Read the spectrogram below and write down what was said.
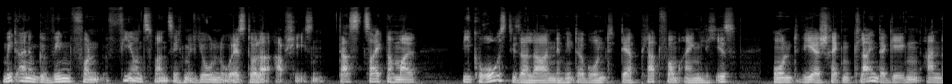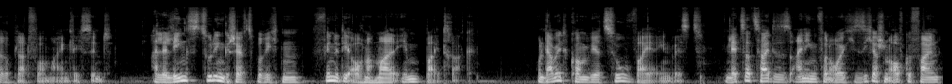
mit einem Gewinn von 24 Millionen US-Dollar abschließen. Das zeigt nochmal, wie groß dieser Laden im Hintergrund der Plattform eigentlich ist und wie erschreckend klein dagegen andere Plattformen eigentlich sind. Alle Links zu den Geschäftsberichten findet ihr auch nochmal im Beitrag. Und damit kommen wir zu Wire Invest. In letzter Zeit ist es einigen von euch sicher schon aufgefallen,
